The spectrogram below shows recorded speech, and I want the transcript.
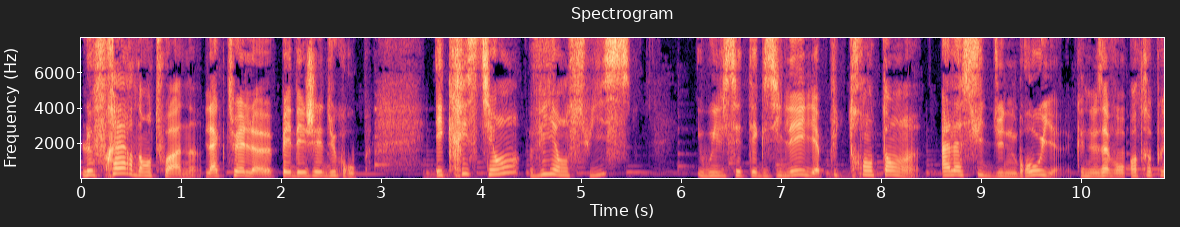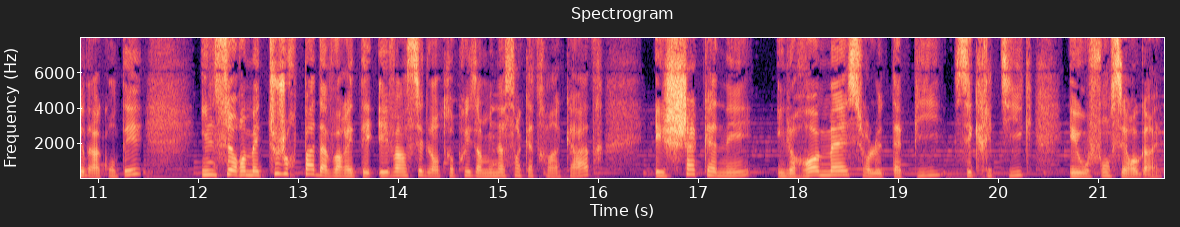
le frère d'Antoine, l'actuel PDG du groupe. Et Christian vit en Suisse où il s'est exilé il y a plus de 30 ans à la suite d'une brouille que nous avons entrepris de raconter. Il ne se remet toujours pas d'avoir été évincé de l'entreprise en 1984 et chaque année, il remet sur le tapis ses critiques et au fond ses regrets.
